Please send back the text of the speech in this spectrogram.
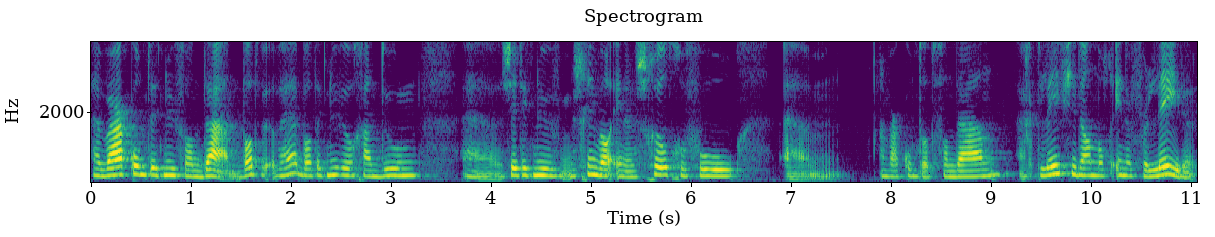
waar komt dit nu vandaan? Wat, hè, wat ik nu wil gaan doen? Uh, zit ik nu misschien wel in een schuldgevoel? Um, en waar komt dat vandaan? Eigenlijk leef je dan nog in een verleden.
